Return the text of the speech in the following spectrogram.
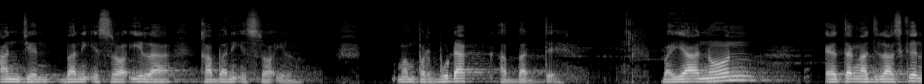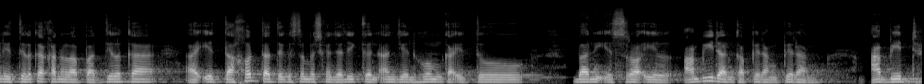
anjeun bani Israila ka bani Israil. memperbudak abad teh. Bayanun eta ngajelaskeun litilka kana lapat tilka ait takhot tategas nemes ngajadikeun anjeun hum ka itu Bani Israil abidan ka pirang-pirang abid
